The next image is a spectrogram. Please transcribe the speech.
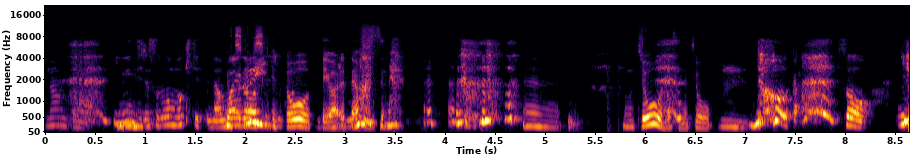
う？なんかイメージでそのまま来てて名前が女王って言われてますね。うん、女王ですね、女王。うん、女王か。そう。に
